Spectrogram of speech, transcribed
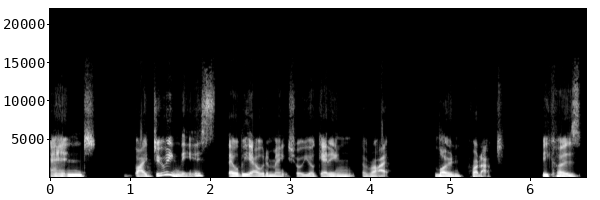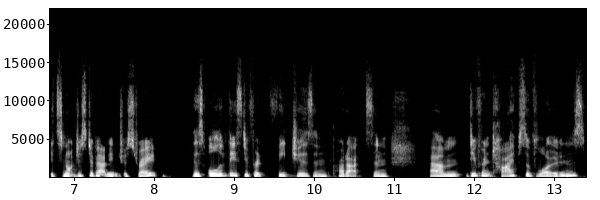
And by doing this, they'll be able to make sure you're getting the right loan product because it's not just about interest rate, there's all of these different features and products and um, different types of loans.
